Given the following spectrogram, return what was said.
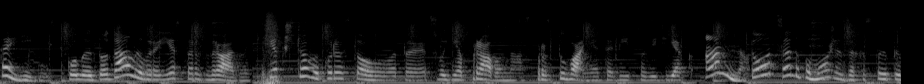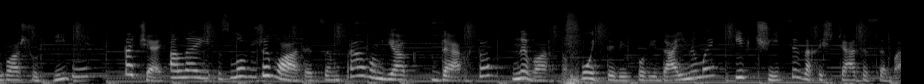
Та гідність, коли додали в реєстр зрадників. Якщо використовувати своє право на спростування та відповідь як Анна, то це допоможе захистити вашу гідність та честь, але й зловживати цим правом як дехто не варто. Будьте відповідальними і вчіться захищати себе.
